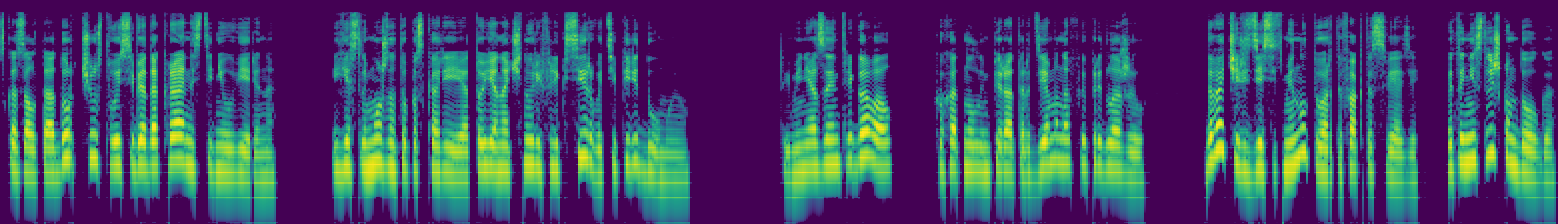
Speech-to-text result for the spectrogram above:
сказал Теодор, чувствуя себя до крайности неуверенно. Если можно, то поскорее, а то я начну рефлексировать и передумаю. Ты меня заинтриговал, хохотнул император демонов и предложил. Давай через 10 минут у артефакта связи. Это не слишком долго.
